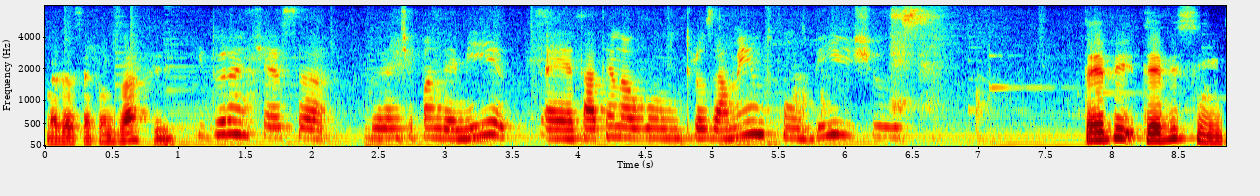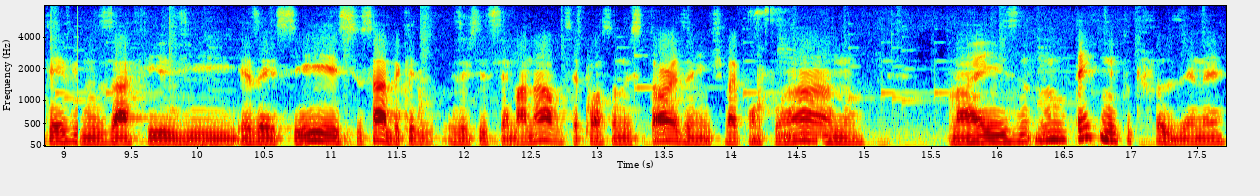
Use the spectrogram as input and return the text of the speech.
mas é sempre um desafio. E durante essa durante a pandemia, é, tá tendo algum entrosamento com os bichos? Teve, teve sim, teve um desafio de exercício, sabe? Aquele exercício semanal, você posta no Stories, a gente vai pontuando, mas não tem muito o que fazer, né?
